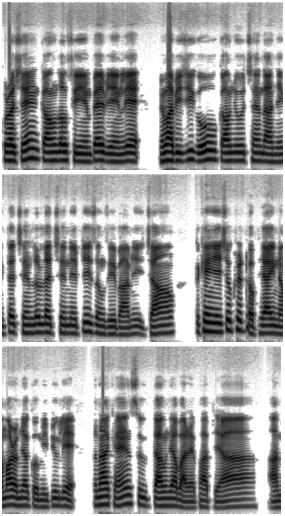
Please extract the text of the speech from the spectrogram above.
ကိုရရှင်ကောင်းဆုံးစီရင်ပဲ့ပြင်လျက်မြန်မာပြည်ကြီးကိုကောင်းကျိုးချမ်းသာငြိမ်သက်ခြင်းလွတ်လပ်ခြင်းနှင့်ပြည့်စုံစေပါမည်အကြောင်းသခင်ယေရှုခရစ်တော်ဖခင်၏နာမတော်မြတ်ကိုမြည်ပြုလျက်သနာခံဆုတောင်းကြပါရယ်ဖဖျားအာမင်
